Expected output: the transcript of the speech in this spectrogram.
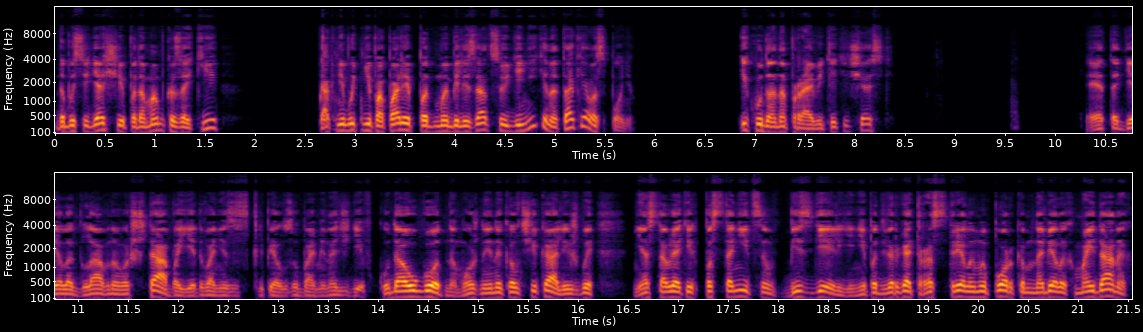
дабы сидящие по домам казаки как-нибудь не попали под мобилизацию Деникина, так я вас понял? И куда направить эти части? Это дело главного штаба, едва не заскрипел зубами Ночдив. Куда угодно, можно и на Колчака, лишь бы не оставлять их по станицам в безделье, не подвергать расстрелам и поркам на белых майданах,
